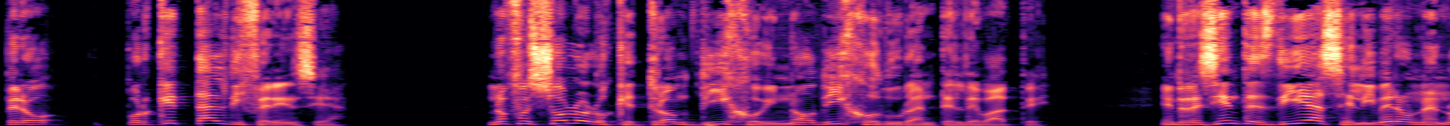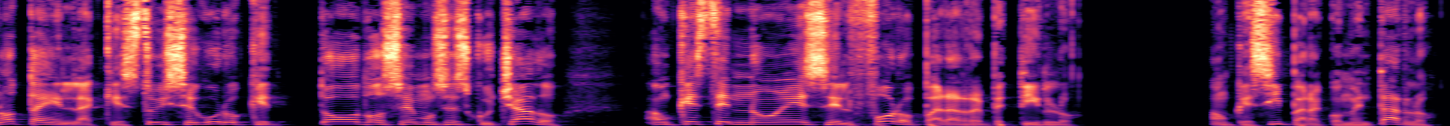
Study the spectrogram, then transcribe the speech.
Pero, ¿por qué tal diferencia? No fue solo lo que Trump dijo y no dijo durante el debate. En recientes días se libera una nota en la que estoy seguro que todos hemos escuchado, aunque este no es el foro para repetirlo, aunque sí para comentarlo.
